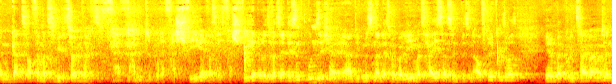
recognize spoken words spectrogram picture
Ähm, ganz oft, wenn man zivile Zeugen sagt, verwandt oder verschwägert, was heißt verschwägert oder sowas, ja, die sind unsicher. Ja? Die müssen dann erstmal überlegen, was heißt das, sind ein bisschen aufgeregt und sowas. Während bei Polizeibeamten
